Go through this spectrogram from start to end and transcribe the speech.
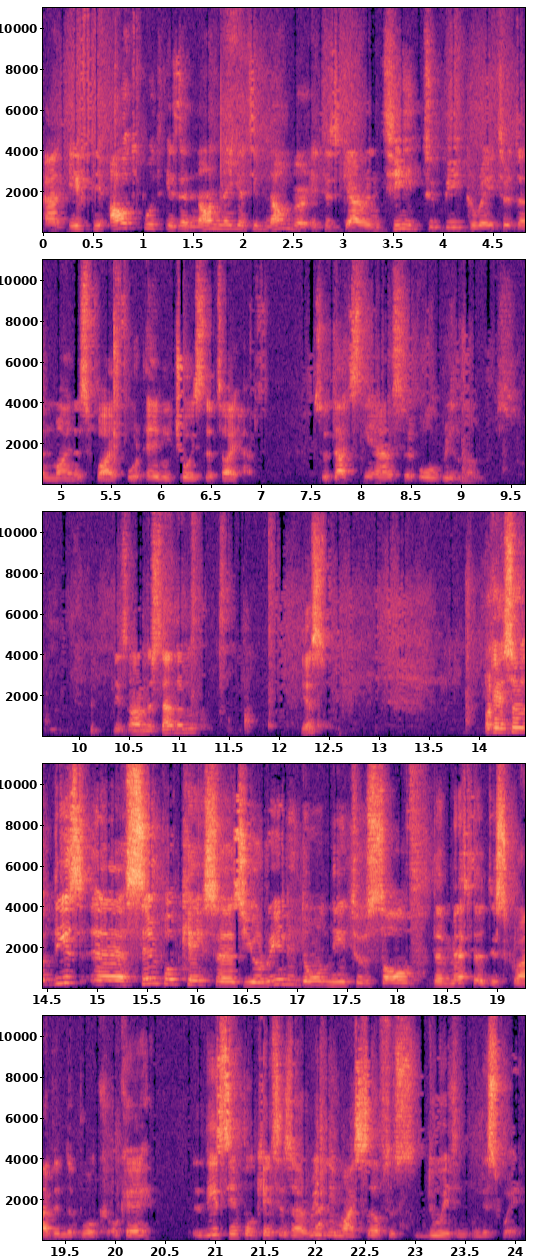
And if the output is a non-negative number, it is guaranteed to be greater than minus 5 for any choice that I have. So that's the answer, all real numbers. Is understandable? Yes? Okay, so these uh, simple cases, you really don't need to solve the method described in the book, okay? These simple cases, I really myself to do it in, in this way.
